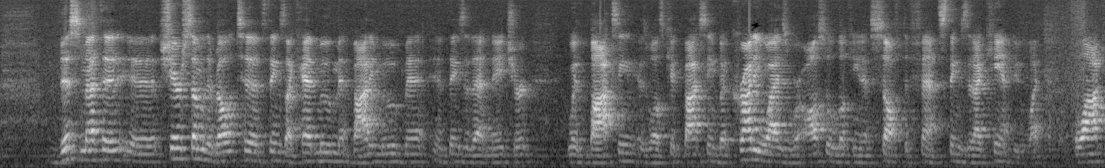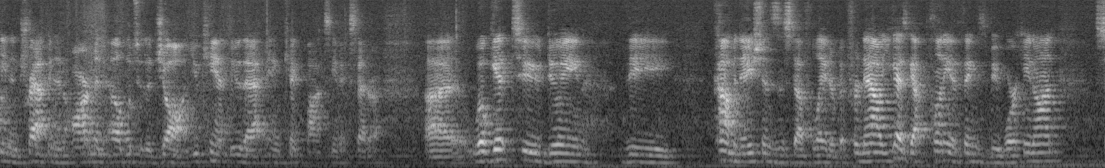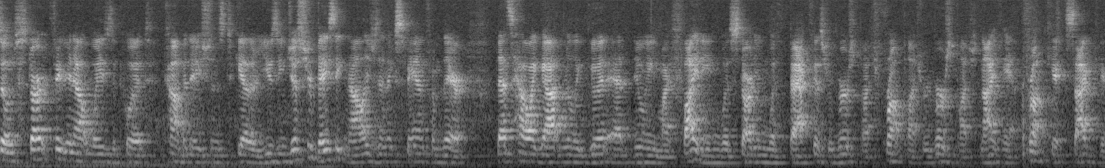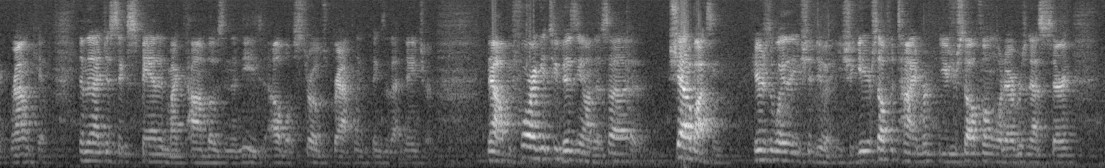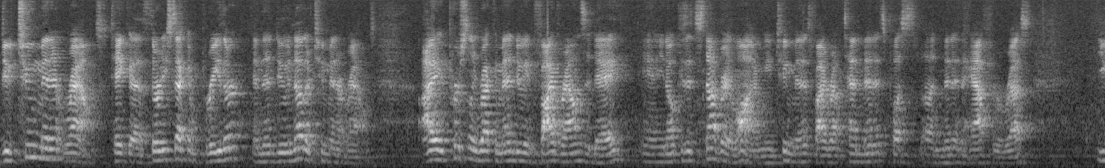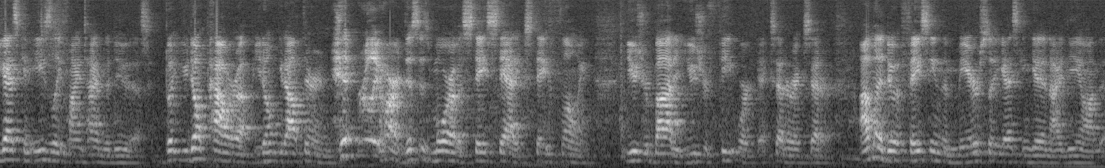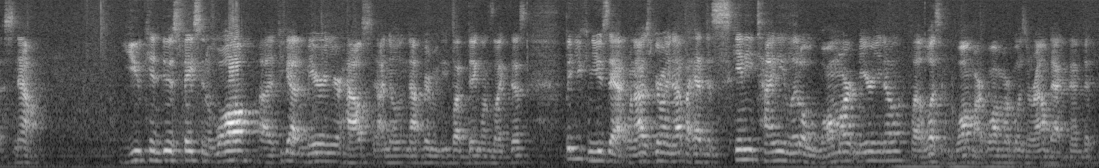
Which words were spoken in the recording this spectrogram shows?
This method uh, shares some of the relative things like head movement, body movement, and things of that nature with boxing as well as kickboxing. But karate-wise, we're also looking at self-defense, things that I can't do, like blocking and trapping an arm and elbow to the jaw. You can't do that in kickboxing, etc. Uh, we'll get to doing the combinations and stuff later, but for now, you guys got plenty of things to be working on. So start figuring out ways to put combinations together using just your basic knowledge and expand from there that's how I got really good at doing my fighting was starting with back fist, reverse punch, front punch, reverse punch, knife hand, front kick, side kick, round kick. And then I just expanded my combos in the knees, elbows, throws, grappling, things of that nature. Now, before I get too busy on this, uh, shadow boxing. Here's the way that you should do it. You should get yourself a timer, use your cell phone, whatever is necessary. Do two minute rounds. Take a 30 second breather and then do another two minute rounds. I personally recommend doing five rounds a day, and you know, because it's not very long. I mean, two minutes, five rounds, ten minutes plus a minute and a half for rest. You guys can easily find time to do this, but you don't power up. You don't get out there and hit really hard. This is more of a stay static, stay flowing. Use your body, use your feet work, etc., etc. I'm going to do it facing the mirror so you guys can get an idea on this. Now, you can do this facing a wall. Uh, if you got a mirror in your house, I know not very many people have big ones like this. But you can use that. When I was growing up, I had this skinny, tiny little Walmart mirror, you know? Well, it wasn't Walmart. Walmart wasn't around back then, but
